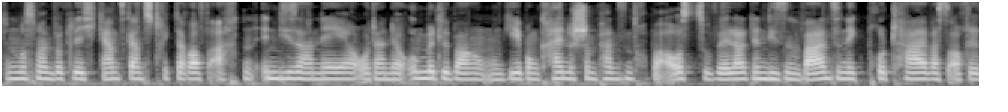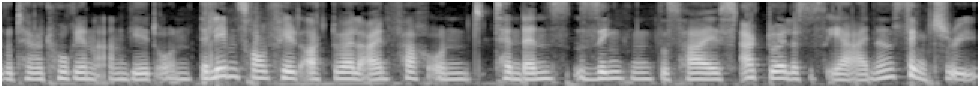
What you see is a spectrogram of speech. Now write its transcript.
dann muss man wirklich ganz, ganz strikt darauf achten, in dieser Nähe oder in der unmittelbaren Umgebung keine Schimpansentruppe auszuwildern. Denn die sind wahnsinnig brutal, was auch ihre Territorien angeht. Und der Lebensraum fehlt aktuell einfach und Tendenz sinkend. Das heißt, aktuell ist es eher eine Sanctuary.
